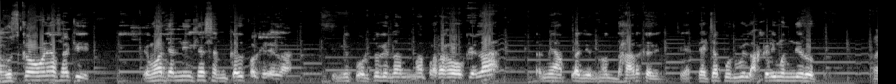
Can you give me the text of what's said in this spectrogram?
हुसकावण्यासाठी तेव्हा त्यांनी इथे संकल्प केलेला की मी पोर्तुगीजांना पराभव केला तर मी आपला जीर्णोद्धार करेन. त्या- त्याच्यापूर्वी लाकडी मंदिर होतं.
